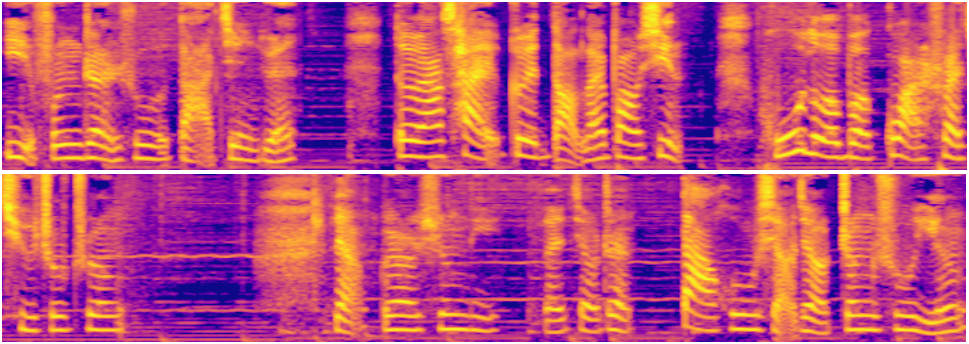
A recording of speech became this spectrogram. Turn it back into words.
一封战书打进园。豆芽菜跪倒来报信，胡萝卜挂帅去出征。两边兄弟来叫阵，大呼小叫争输赢。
